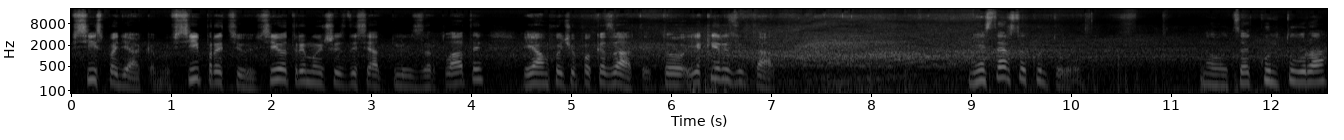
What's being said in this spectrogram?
Всі з подяками, всі працюють, всі отримують 60 плюс зарплати. Я вам хочу показати, то який результат? Міністерство культури. Ну, це культура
